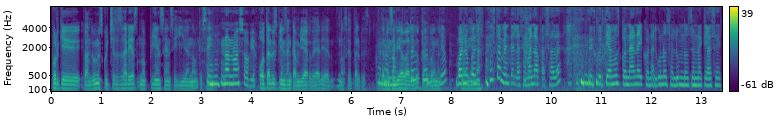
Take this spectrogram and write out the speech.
porque cuando uno escucha esas áreas no piensa enseguida, ¿no? Que sí, no, no es obvio. O tal vez piensan cambiar de área, no sé, tal vez, que también sería válido, pero bueno. Bueno, pues justamente la semana pasada discutíamos con Ana y con algunos alumnos de una clase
